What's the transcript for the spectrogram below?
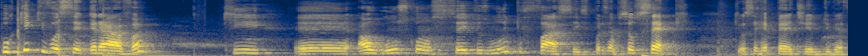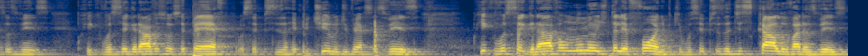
Por que, que você grava que é, alguns conceitos muito fáceis, por exemplo, seu CEP, que você repete ele diversas vezes? Por que, que você grava o seu CPF? Porque você precisa repeti-lo diversas vezes. Por que, que você grava um número de telefone? Porque você precisa discá-lo várias vezes.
